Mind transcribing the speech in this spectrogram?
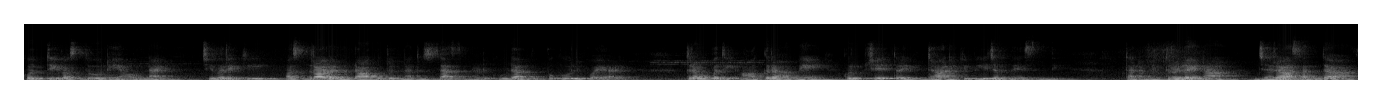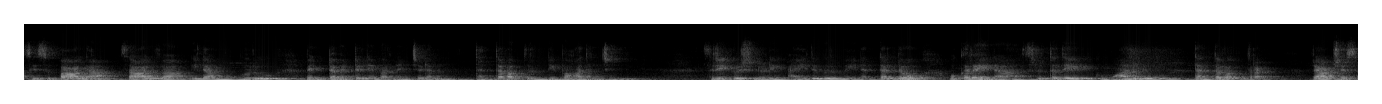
కొద్ది వస్తువునే ఉన్నాయి. చివరికి వస్త్రాలను లాగుతున్న దుశ్శాసనుడు కూడా కుప్పకూలిపోయాడు. ద్రౌపది ఆగ్రహమే కురుక్షేత్ర యుద్ధానికి బీజం వేసింది. తన మిత్రులైన జరాసంద శిశుపాల సాల్వ ఇలా ముగ్గురు వెంట వెంటనే వర్ణించడం దంతవక్తుడిని బాధించింది. శ్రీకృష్ణుడి ఐదుగురు మేనత్తల్లో ఒకరైన శృతదేవి కుమారుడు దంతవక్త్ర. రాక్షస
